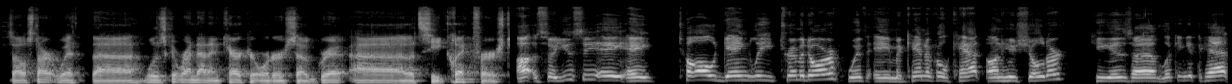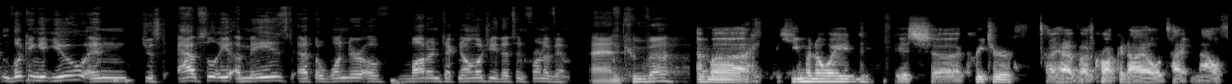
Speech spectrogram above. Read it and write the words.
So I'll start with uh, we'll just go run down in character order. So Gri- uh, let's see, click first. Uh, so you see a, a tall, gangly Trimadore with a mechanical cat on his shoulder. He is uh, looking at the cat and looking at you and just absolutely amazed at the wonder of modern technology that's in front of him. And Kuva, I'm a humanoid-ish uh, creature. I have a crocodile-type mouth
